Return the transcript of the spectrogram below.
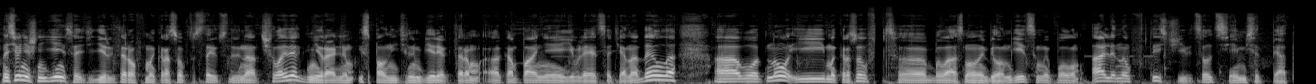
На сегодняшний день в совете директоров Microsoft остаются 12 человек. Генеральным исполнительным директором а, компании является Татьяна Делла. Вот, ну и Microsoft была основана Биллом Гейтсом и Полом Алленом в 1975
